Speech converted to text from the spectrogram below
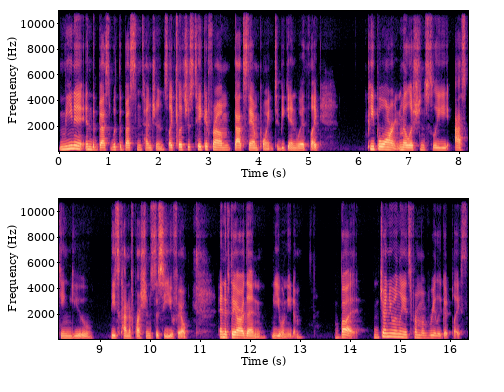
mean it in the best with the best intentions like let's just take it from that standpoint to begin with like people aren't maliciously asking you these kind of questions to see you fail and if they are then you don't need them but genuinely it's from a really good place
